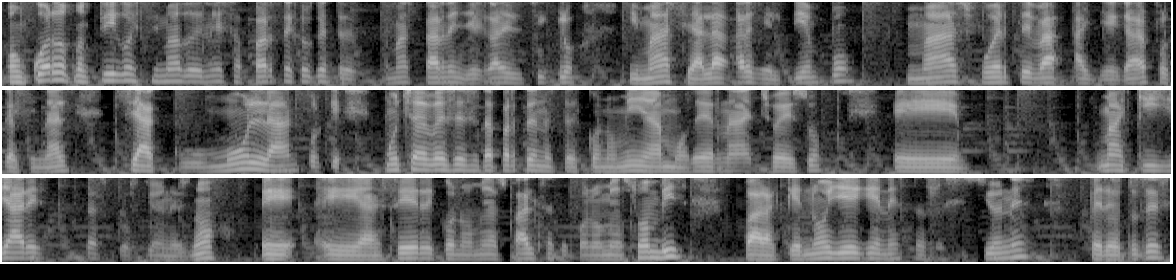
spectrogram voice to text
Concuerdo contigo, estimado, en esa parte. Creo que entre más tarde en llegar el ciclo y más se alargue el tiempo, más fuerte va a llegar porque al final se acumulan, porque muchas veces esta parte de nuestra economía moderna ha hecho eso, eh, maquillar estas cuestiones, ¿no? Eh, eh, hacer economías falsas, economías zombies, para que no lleguen estas recesiones. Pero entonces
